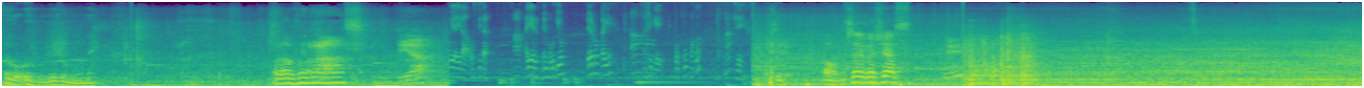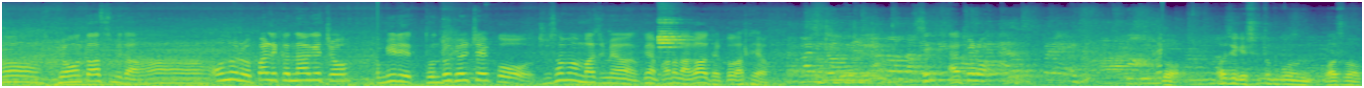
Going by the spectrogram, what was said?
이거 이거 이름 뭐네? Hola, buenas. ¿Día? Oh, muchas gracias. 아, 병원 떠왔습니다. 아, 오늘은 빨리 끝나겠죠? 미리 돈도 결제했고 주사만 맞으면 그냥 바로 나가도 될 것 같아요. 아, pero... 또 어제 계셨던 분 와서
